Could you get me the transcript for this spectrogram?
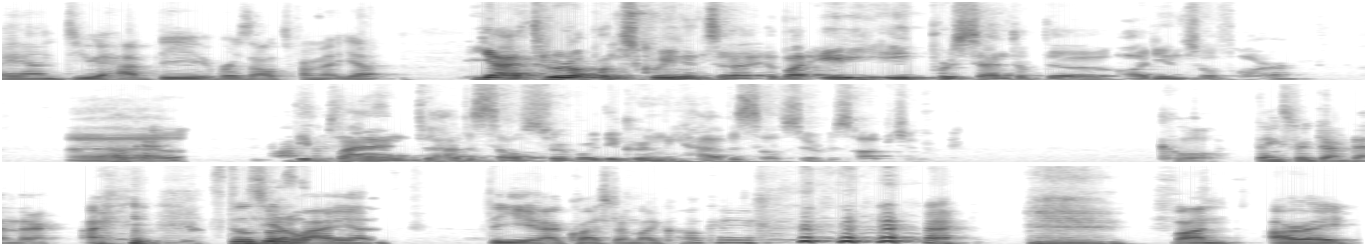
And do you have the results from it yet? Yeah, I threw it up on screen. It's uh, about 88% of the audience so far. Uh, okay. Awesome. They plan to have a self serve or they currently have a self service option. Cool. Thanks for jumping in there. I still see my end the uh, question. I'm like, okay. Fun. All right.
